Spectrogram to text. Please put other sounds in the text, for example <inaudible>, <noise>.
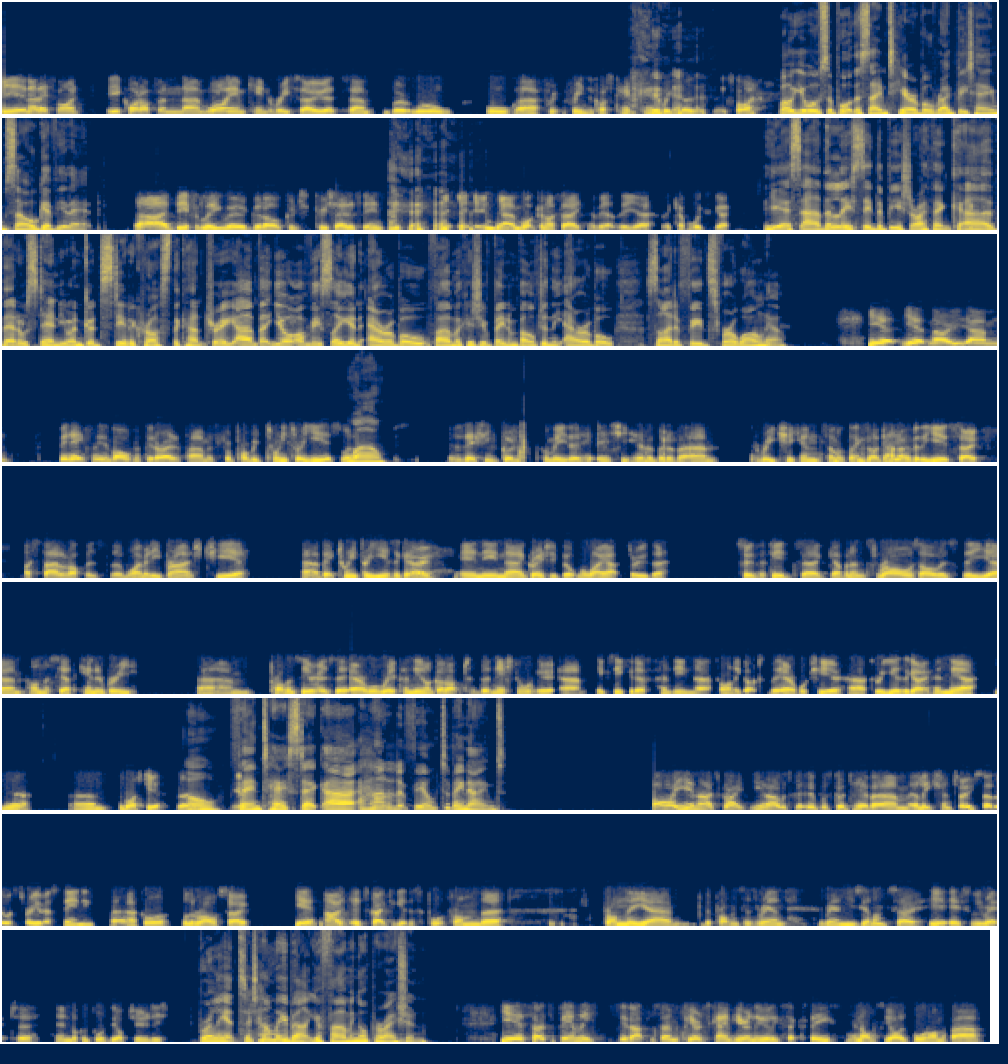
Yeah, no, that's fine. Yeah, quite often. Um, well, I am Canterbury, so it's um, we're, we're all all uh, friends across Canterbury, so that's, <laughs> that's, fine. Well, you all support the same terrible rugby team, so I'll give you that. Uh, definitely, we're good old Crusaders fans, definitely. <laughs> and um, what can I say about the uh, a couple of weeks ago? Yes, uh, the less said, the better. I think uh, <laughs> that'll stand you in good stead across the country. Uh, but you're obviously an arable farmer because you've been involved in the arable side of Feds for a while now. Yeah, yeah, no, um, been actually involved in Federated Farmers for probably 23 years. Wow. I, it was actually good for me to actually have a bit of a, um, recheck in some of the things I've done <laughs> over the years. So I started off as the Waimate branch chair uh, back 23 years ago, and then uh, gradually built my way up through the through the Fed's uh, governance roles. I was the um, on the South Canterbury um, province there as the arable rep, and then I got up to the national uh, um, executive, and then uh, finally got to the arable chair uh, three years ago, and now now um, the vice chair. So, oh, yeah. fantastic! Uh, how did it feel to be named? Oh yeah, no, it's great. You know, it was good, it was good to have an um, election too. So there was three of us standing uh, for for the role. So yeah, no, it's great to get the support from the from the uh, the provinces around around New Zealand. So yeah, absolutely wrapped to and looking forward to the opportunities. Brilliant. So tell me about your farming operation. Yeah, so it's a family set up. So my parents came here in the early '60s, and obviously I was born on the farm.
